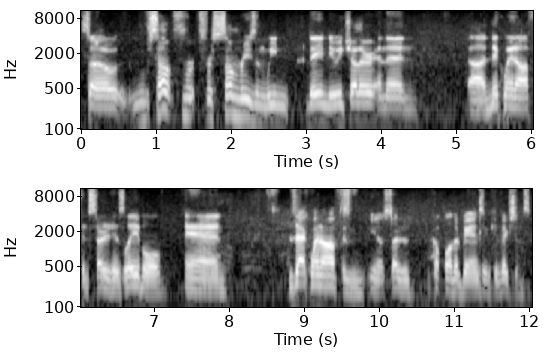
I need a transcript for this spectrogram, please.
so some for, for some reason we they knew each other, and then uh, Nick went off and started his label, and Zach went off and you know started a couple other bands and convictions.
